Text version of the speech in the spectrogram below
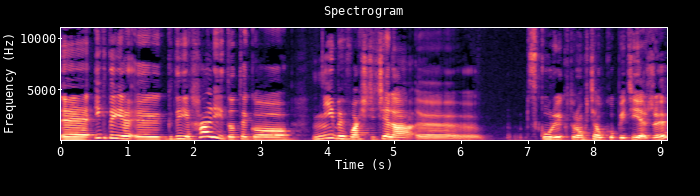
E, I gdy, je, e, gdy jechali do tego niby właściciela skóry, którą chciał kupić Jerzy,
